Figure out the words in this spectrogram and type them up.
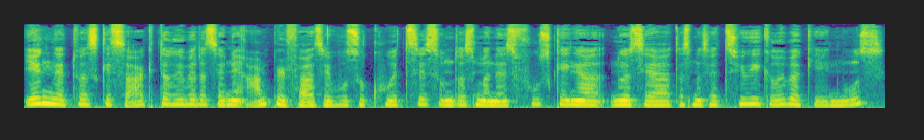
irgendetwas gesagt darüber, dass eine Ampelphase wo so kurz ist und dass man als Fußgänger nur sehr, dass man sehr zügig rübergehen muss.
